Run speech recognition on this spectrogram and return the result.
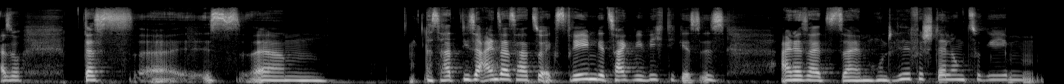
also das äh, ist, ähm, das hat, dieser Einsatz hat so extrem gezeigt, wie wichtig es ist, einerseits seinem Hund Hilfestellung zu geben,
